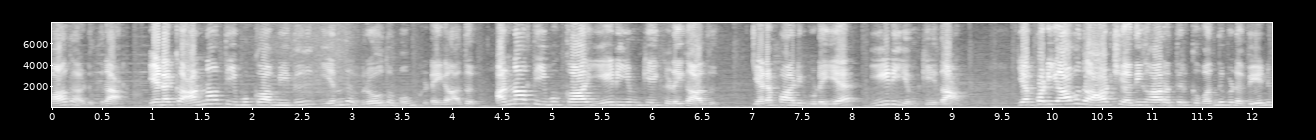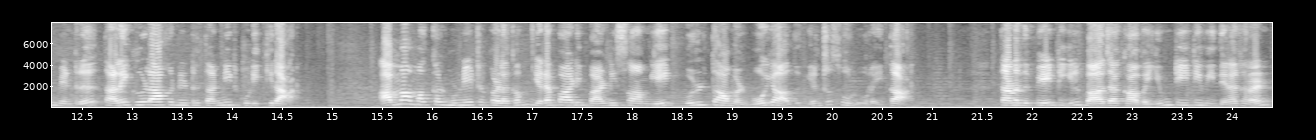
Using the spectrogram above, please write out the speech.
வாதாடுகிறார். எனக்கு அண்ணா திமுக மீது எந்த விரோதமும் கிடையாது. அண்ணா திமுக ஏடிஎம்கே கிடையாது. எடப்பாடி உடைய இடிஎம்கே தான். எப்படியாவது ஆட்சி அதிகாரத்திற்கு வந்துவிட வேண்டும் என்று தலைகீழாக நின்று தண்ணீர் குடிக்கிறார். அம்மா மக்கள் முன்னேற்றக் கழகம் எடப்பாடி பழனிசாமியை வீழ்த்தாமல் ஓயாது என்று சூளுரைத்தார். தனது பேட்டியில் பாஜகவையும் டிடிவி தினகரன்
